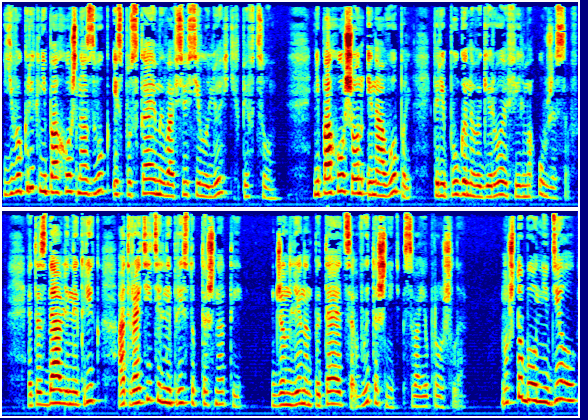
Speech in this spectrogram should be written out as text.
Его крик не похож на звук, испускаемый во всю силу легких певцом. Не похож он и на вопль перепуганного героя фильма ужасов. Это сдавленный крик, отвратительный приступ тошноты. Джон Леннон пытается вытошнить свое прошлое. Но что бы он ни делал,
